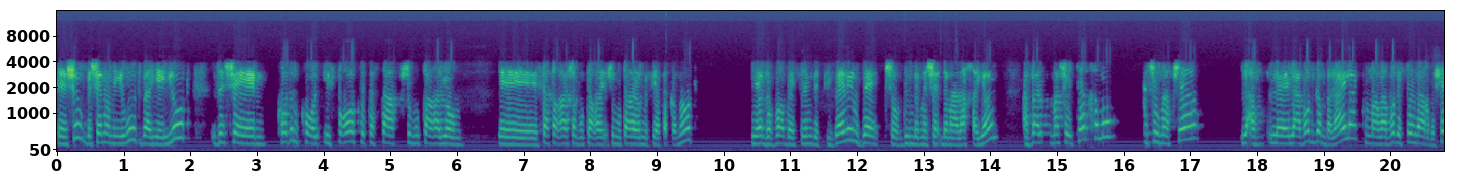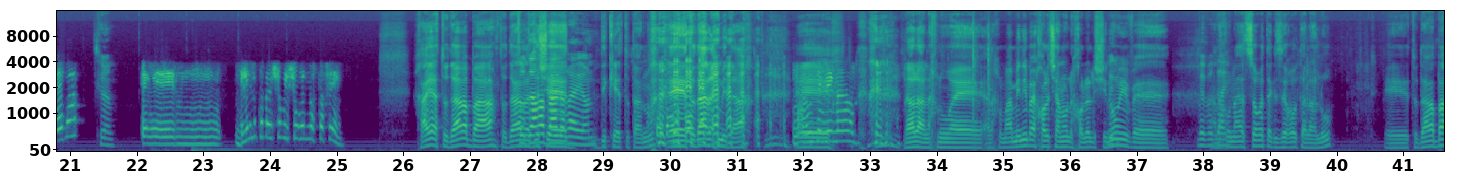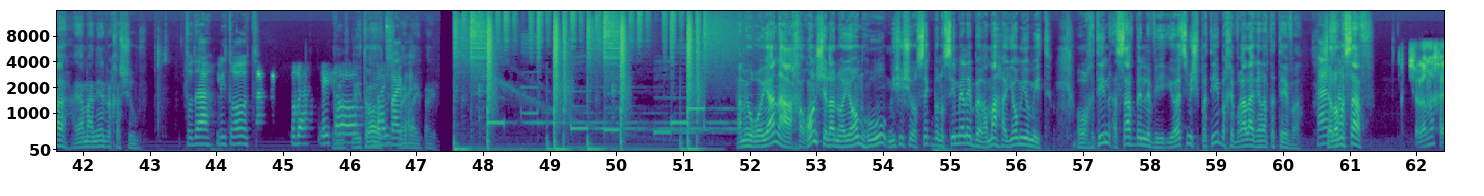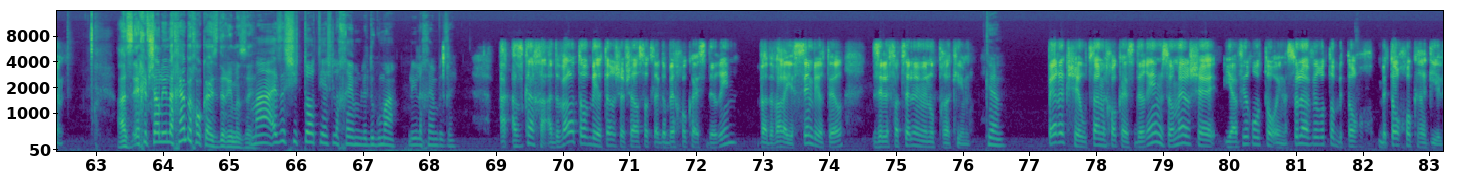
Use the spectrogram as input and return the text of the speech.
אה, שוב, בשם המהירות והיעילות, זה שקודם כל לפרוץ את הסף שמותר היום, אה, סף הרעש שמותר, שמותר היום לפי התקנות, יהיה גבוה ב-20 דציבלים, זה כשעובדים במש... במהלך היום, אבל מה שיותר חמור, זה שהוא מאפשר לעב... ל- לעבוד גם בלילה, כלומר לעבוד 24-7, כן. אה, בלי לקבל שום אישורים נוספים. חיה, תודה רבה. תודה על תודה זה על הרעיון. שדיכאת אותנו. אה, תודה על המידע. לי מאוד. לא, לא, אנחנו, אה, אנחנו מאמינים ביכולת שלנו לחולל שינוי. ואנחנו נעצור את הגזרות הללו. אה, תודה רבה, היה מעניין וחשוב. תודה, להתראות. תודה. להתראות. להתראות. ביי. ביי, ביי, ביי. ביי. המרואיין האחרון שלנו היום הוא מישהו שעוסק בנושאים אלה ברמה היומיומית. עורך דין אסף בן לוי, יועץ משפטי בחברה להגנת הטבע. היי, שלום אסף. אסף. שלום לכם. אז איך אפשר להילחם בחוק ההסדרים הזה? מה, איזה שיטות יש לכם, לדוגמה, להילחם בזה? אז ככה, הדבר הטוב ביותר שאפשר לעשות לגבי חוק ההסדרים, והדבר הישים ביותר, זה לפצל ממנו פרקים. כן. פרק שהוצא מחוק ההסדרים, זה אומר שיעבירו אותו, או ינסו להעביר אותו בתור, בתור חוק רגיל.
